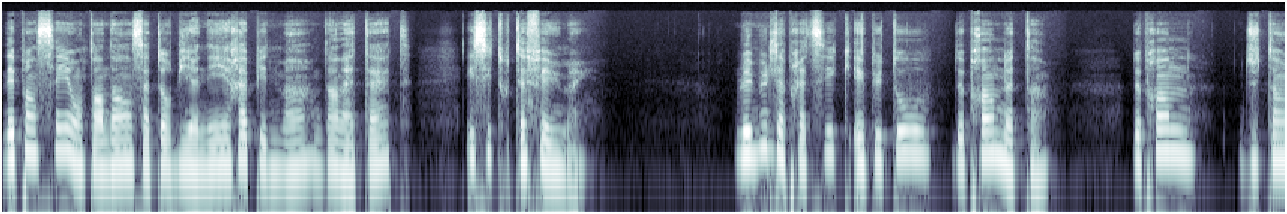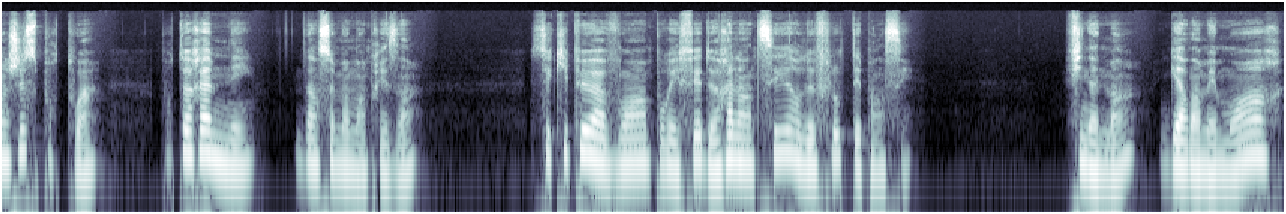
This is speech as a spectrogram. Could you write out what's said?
Les pensées ont tendance à tourbillonner rapidement dans la tête et c'est tout à fait humain. Le but de la pratique est plutôt de prendre le temps, de prendre du temps juste pour toi, pour te ramener dans ce moment présent, ce qui peut avoir pour effet de ralentir le flot de tes pensées. Finalement, garde en mémoire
